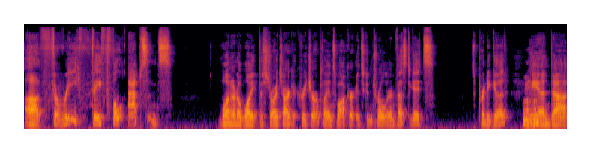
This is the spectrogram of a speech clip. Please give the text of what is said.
Uh, three faithful absence. One in a white, destroy target creature or planeswalker. Its controller investigates. It's pretty good, Mhm. and uh,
